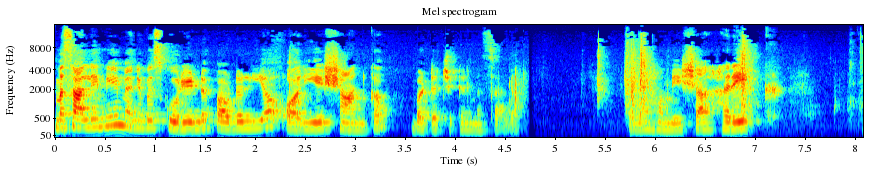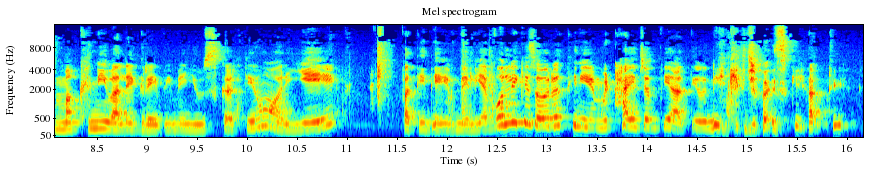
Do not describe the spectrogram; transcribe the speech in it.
मसाले में मैंने बस कोरिएंडर पाउडर लिया और ये शान का बटर चिकन मसाला। तो मैं हमेशा हर एक मखनी वाले ग्रेवी में यूज़ करती हूँ और ये पति देव ने लिया। बोलने की ज़रूरत ही नहीं है, मिठाई जब भी आती है, उन्हीं की चॉइस की आती है।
